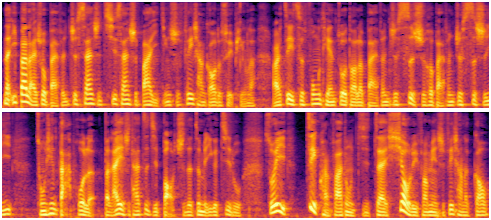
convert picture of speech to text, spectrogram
那一般来说，百分之三十七、三十八已经是非常高的水平了，而这次丰田做到了百分之四十和百分之四十一，重新打破了本来也是他自己保持的这么一个记录，所以。这款发动机在效率方面是非常的高，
